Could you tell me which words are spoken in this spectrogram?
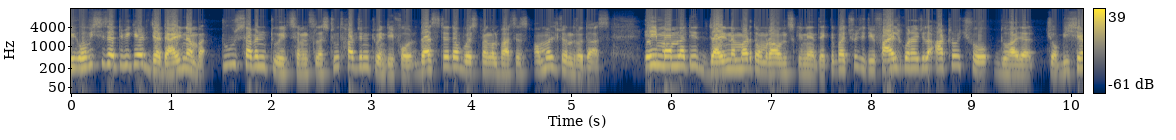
এই ওবিসি সার্টিফিকেট যা diary number two seven two eight seven slash two thousand twenty four the state of West Bengal versus Amal Chandra Das এই মামলাটির ডায়রি নাম্বার তোমরা অন স্ক্রিনে দেখতে পাচ্ছ, যেটি ফাইল করা হয়েছিল আঠারো ছ দু হাজার চব্বিশে,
